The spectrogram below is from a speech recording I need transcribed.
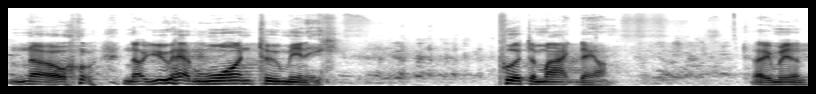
no, no, you had one too many. Put the mic down. Amen.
